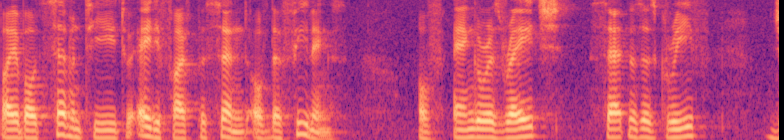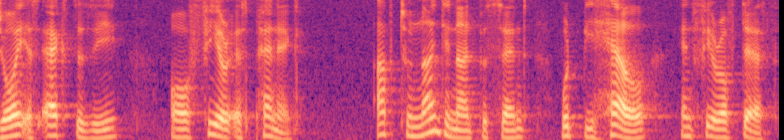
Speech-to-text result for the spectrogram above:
by about 70 to 85% of their feelings of anger as rage, sadness as grief, joy as ecstasy, or fear as panic. Up to 99% would be hell and fear of death.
